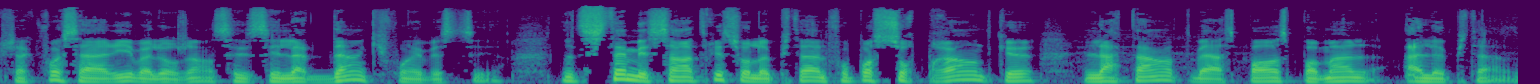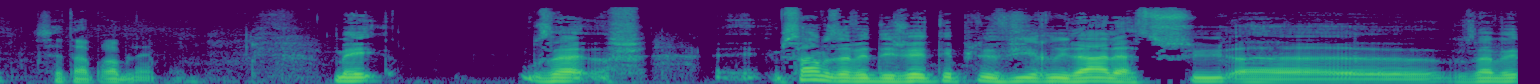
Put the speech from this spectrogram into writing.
chaque fois ça arrive à l'urgence. C'est là-dedans qu'il faut investir. Notre système est centré sur l'hôpital. Il ne faut pas surprendre que l'attente, ben, elle se passe pas mal à l'hôpital. C'est un problème. Mais vous avez, il me semble que vous avez déjà été plus virulent là-dessus. Euh, vous avez,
